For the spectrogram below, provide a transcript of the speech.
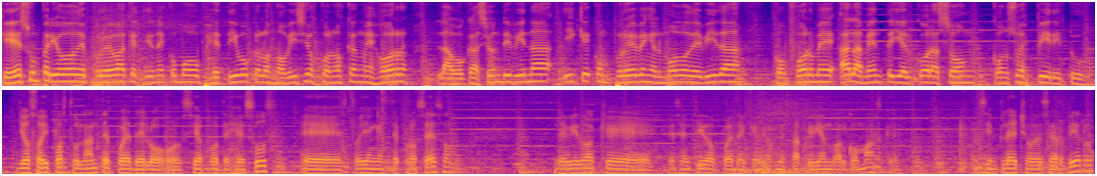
que es un periodo de prueba que tiene como objetivo que los novicios conozcan mejor la vocación divina y que comprueben el modo de vida conforme a la mente y el corazón con su espíritu. Yo soy postulante pues de los siervos de Jesús, eh, estoy en este proceso debido a que he sentido pues de que Dios me está pidiendo algo más que el simple hecho de servirle.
